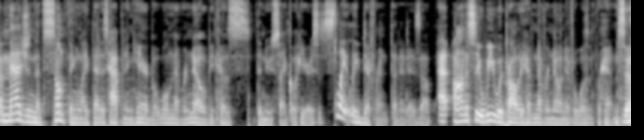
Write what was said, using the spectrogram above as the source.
imagine that something like that is happening here, but we'll never know because the news cycle here is slightly different than it is up. Uh, Honestly, we would probably have never known if it wasn't for him. So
